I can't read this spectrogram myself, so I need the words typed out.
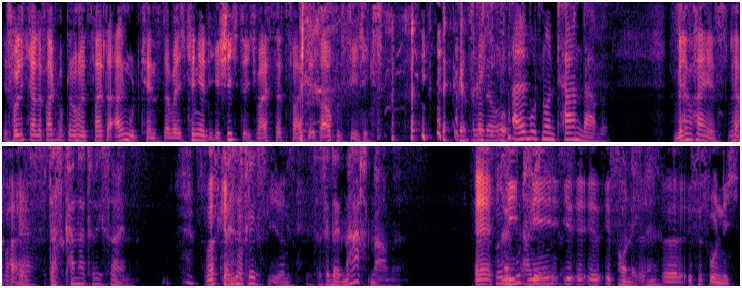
Jetzt wollte ich gerade fragen, ob du noch eine zweite Almut kennst, aber ich kenne ja die Geschichte. Ich weiß, der zweite ist auch ein Felix. Ganz Vielleicht genau. ist Almut nur ein Tarnname. wer weiß, wer weiß. Das kann natürlich sein. Was kann ist, Felix, passieren? ist das ja der Nachname? Äh, Felix nee, nee, Felix. äh, äh, ist, Auch nicht, ne? äh, ist es wohl nicht.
